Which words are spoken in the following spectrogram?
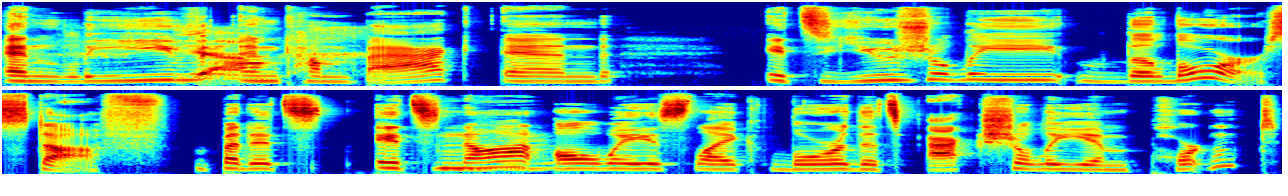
and leave Yeah. and come back and it's usually the lore stuff, but it's it's not Mhm. always like lore that's actually important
